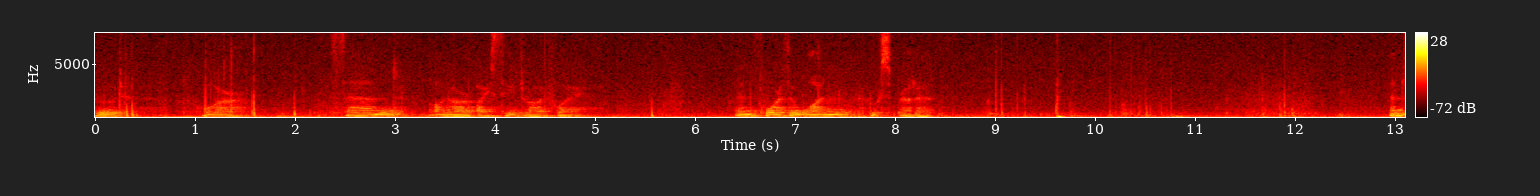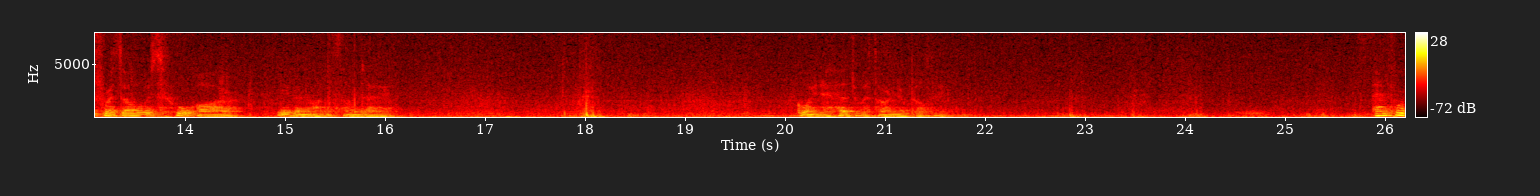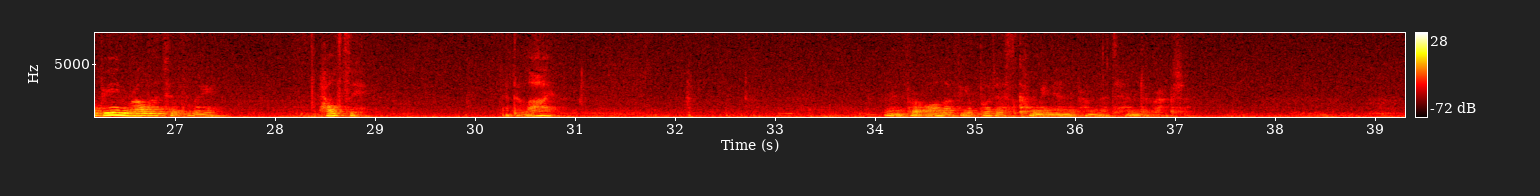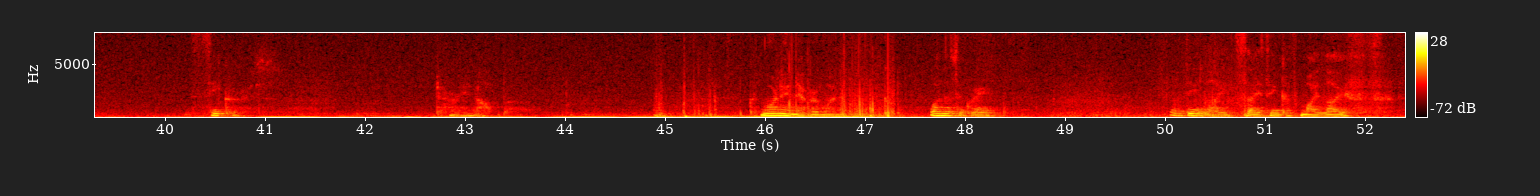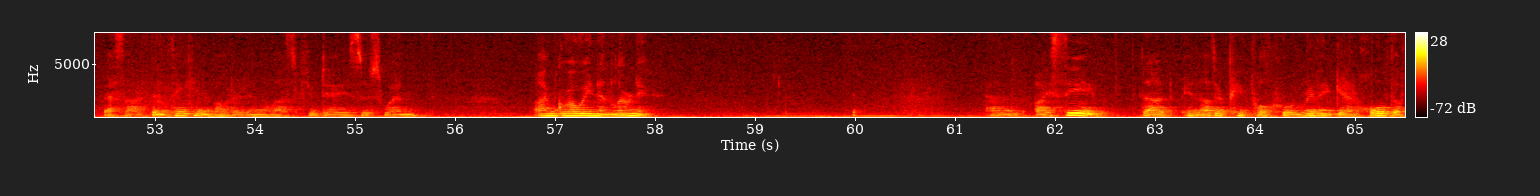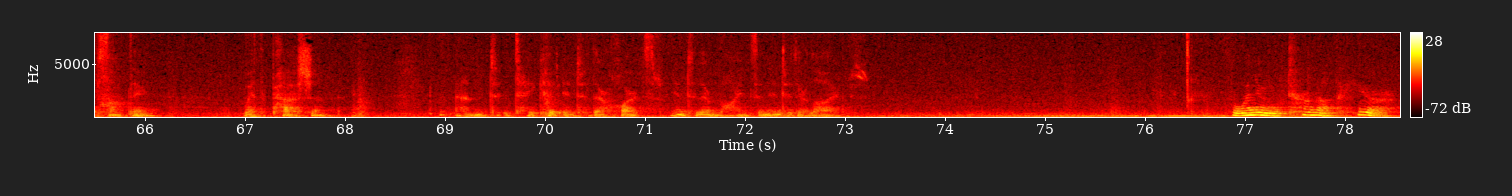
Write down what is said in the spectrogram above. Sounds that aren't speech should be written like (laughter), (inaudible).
gratitude for sand on our icy driveway and for the one who spread it. And for those who are, even on Sunday, going ahead with our new building. And for being relatively healthy alive. And for all of you Buddhists coming in from the ten directions, Seekers turning up. Good morning, everyone. One of the great delights, I think, of my life, as I've been thinking about it in the last few days, is when I'm growing and learning. And I see that in other people who really get hold of something with passion and take it into their hearts, into their minds, and into their lives. So when you turn up here,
